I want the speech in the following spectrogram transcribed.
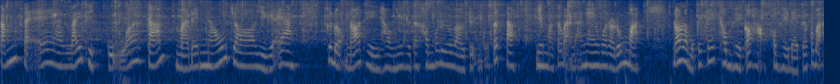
tấm sẽ lấy thịt của cám và đem nấu cho dì ghẻ ăn cái đoạn đó thì hầu như người ta không có đưa vào truyện cổ tích đâu nhưng mà các bạn đã nghe qua rồi đúng không ạ? Đó là một cái kết không hề có học, không hề đẹp cho các bạn.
